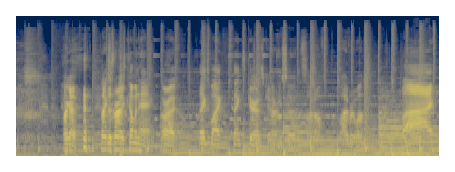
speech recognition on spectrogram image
okay, thanks, just, Craig. just come and hang. All right. Thanks, Mike. Thanks, Karen. Thank you, sir. Sign off. Bye, everyone. Bye.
